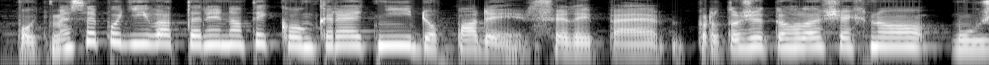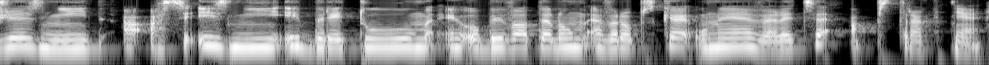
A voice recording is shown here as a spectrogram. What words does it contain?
Pojďme se podívat tedy na ty konkrétní dopady, Filipe, protože tohle všechno může znít a asi i zní i Britům, i obyvatelům Evropské unie velice abstraktně.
